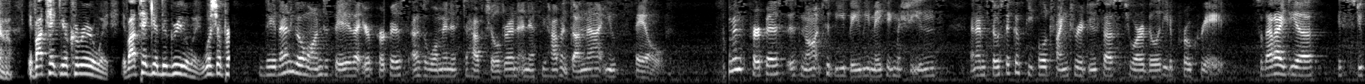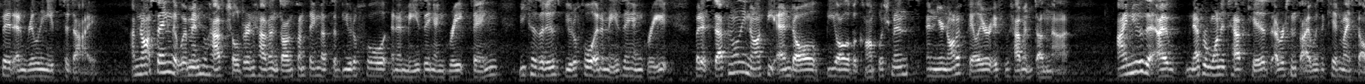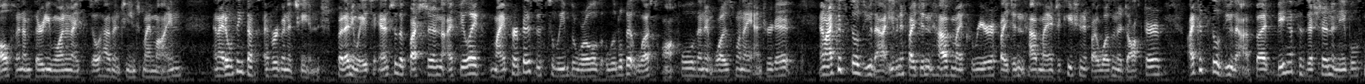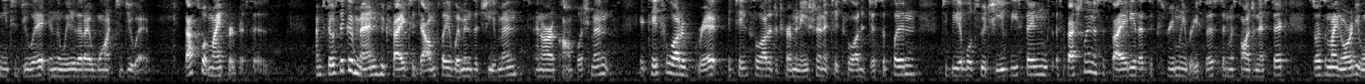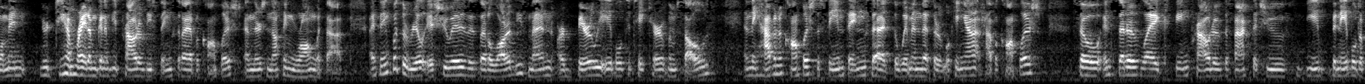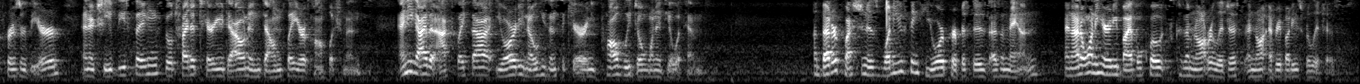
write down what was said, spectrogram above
now. If I take your career away, if I take your degree away, what's your purpose? They then go on to say that your purpose as a woman is to have children, and if you haven't done that, you failed. Women's purpose is not to be baby making machines, and I'm so sick of people trying to reduce us to our ability to procreate. So that idea is stupid and really needs to die. I'm not saying that women who have children haven't done something that's a beautiful and amazing and great thing, because it is beautiful and amazing and great, but it's definitely not the end all be all of accomplishments, and you're not a failure if you haven't done that. I knew that I never wanted to have kids ever since I was a kid myself, and I'm 31 and I still haven't changed my mind. And I don't think that's ever going to change. But anyway, to answer the question, I feel like my purpose is to leave the world a little bit less awful than it was when I entered it. And I could still do that, even if I didn't have my career, if I didn't have my education, if I wasn't a doctor, I could still do that. But being a physician enables me to do it in the way that I want to do it. That's what my purpose is. I'm so sick of men who try to downplay women's achievements and our accomplishments. It takes a lot of grit, it takes a lot of determination, it takes a lot of discipline to be able to achieve these things, especially in a society that's extremely racist and misogynistic. So as a minority woman, you're damn right I'm gonna be proud of these things that I have accomplished, and there's nothing wrong with that. I think what the real issue is, is that a lot of these men are barely able to take care of themselves, and they haven't accomplished the same things that the women that they're looking at have accomplished. So instead of like being proud of the fact that you've be, been able to persevere and achieve these things, they'll try to tear you down and downplay your accomplishments. Any guy that acts like that, you already know he's insecure and you probably don't want to deal with him. A better question is, what do you think your purpose is as a man? And I don't want to hear any Bible quotes because I'm not religious and not everybody's religious.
